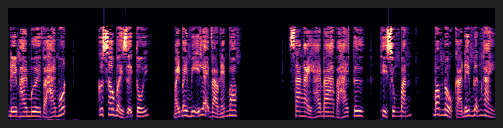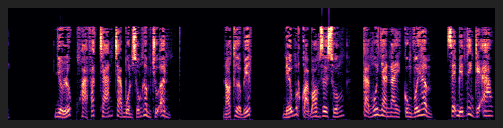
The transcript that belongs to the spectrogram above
Đêm 20 và 21, cứ sau 7 rưỡi tối, máy bay Mỹ lại vào ném bom. Sang ngày 23 và 24 thì súng bắn, bom nổ cả đêm lẫn ngày. Nhiều lúc Hòa phát chán trả buồn xuống hầm trú ẩn. Nó thừa biết, nếu một quả bom rơi xuống, cả ngôi nhà này cùng với hầm sẽ biến thành cái ao.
